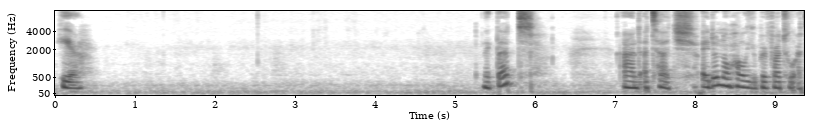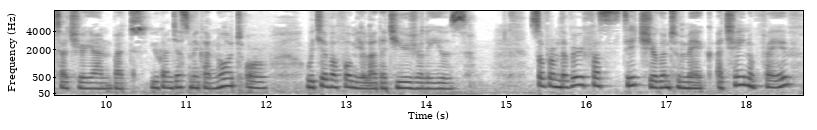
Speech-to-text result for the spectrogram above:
Here. Like that. And attach. I don't know how you prefer to attach your yarn but you can just make a knot or whichever formula that you usually use. So from the very first stitch you're going to make a chain of five.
